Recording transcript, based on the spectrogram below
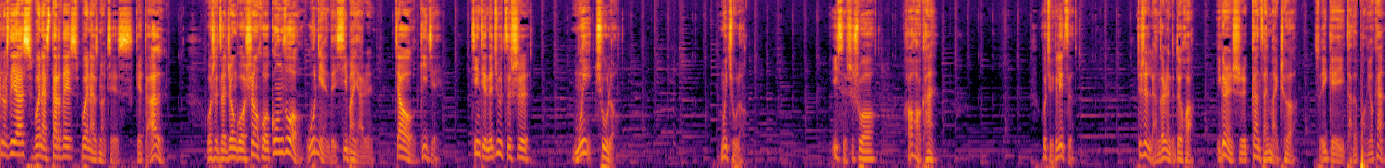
buenos días, buenas tardes, buenas noches. ¿Qué tal? 我是在中国生活工作五年的西班牙人，叫 Guille。今天的句子是 muy chulo，muy chulo，意思是说好好看。我举一个例子，这是两个人的对话，一个人是刚才买车，所以给他的朋友看。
